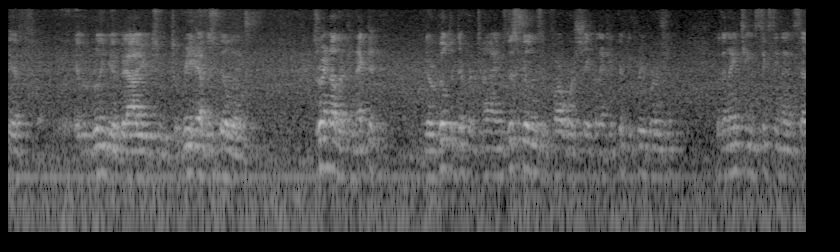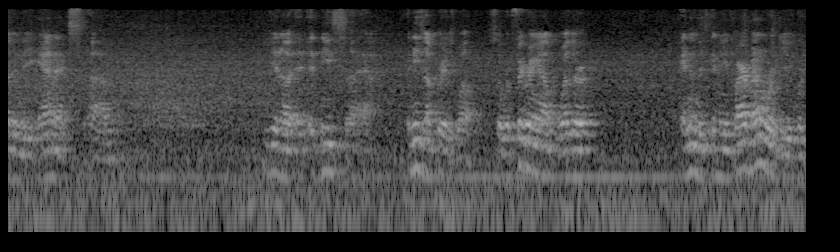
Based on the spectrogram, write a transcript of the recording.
if it would really be of value to, to rehab this building. Because right now they're connected, they were built at different times. This building's in far worse shape, the nineteen fifty-three version. But the 1969-70 annex, um, you know, it, it needs, uh, it needs upgrade as well. So we're figuring out whether, and in the, in the environmental review, we're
